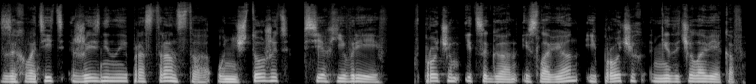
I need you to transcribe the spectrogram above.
захватить жизненные пространства, уничтожить всех евреев, впрочем, и цыган, и славян, и прочих недочеловеков,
